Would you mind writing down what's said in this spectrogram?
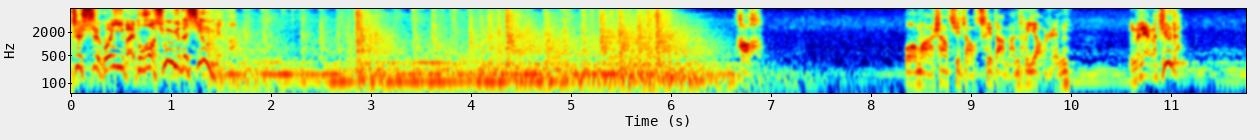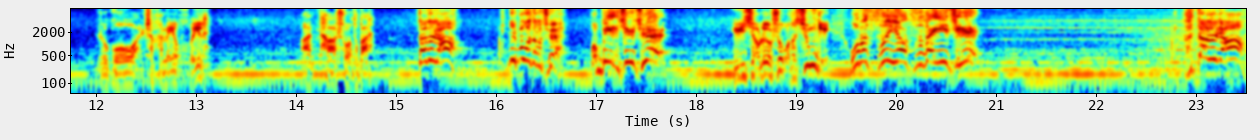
这事关一百多号兄弟的性命啊！我马上去找崔大馒头要人。你们两个听着。如果我晚上还没有回来，按他说的办。大队长，你不能去，我必须去。于小六是我的兄弟，我们死也要死在一起。大队长，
